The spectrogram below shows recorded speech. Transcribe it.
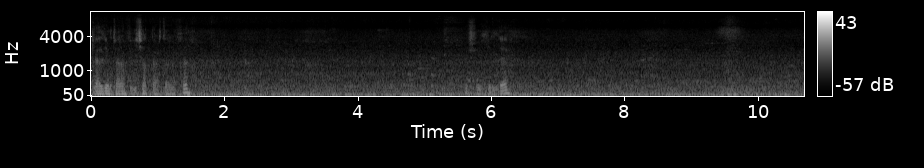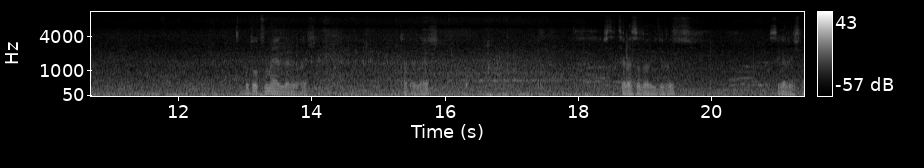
Geldiğim tarafı iç hatlar tarafı. Bu şekilde. Burada oturma yerleri var. Kafeler. İşte terasa doğru gidiyoruz. Sigara içme.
